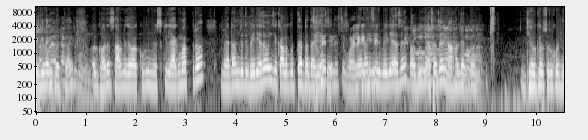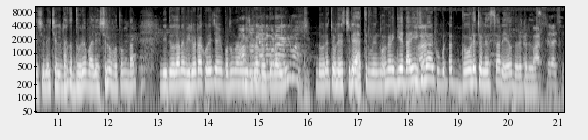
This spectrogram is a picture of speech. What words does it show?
ডেলিভারি করতে হয়। ওর ঘরের সামনে যাওয়া খুবই মুশকিল। একমাত্র ম্যাডাম যদি বেরিয়ে আসে ওই যে কালো কুত্তাটা দাঁড়িয়ে আছে। ম্যাডাম যদি বেরিয়ে আসে তবেই আসা যায় না হলে একদম ঘেউ ঘেউ শুরু করে দিয়েছিল। এই ছেলেটা তো দৌড়ে পালিয়ে এসেছিল প্রথম দান। দ্বিতীয় দানে ভিডিওটা করেছি আমি প্রথম দানে ভিডিওটা করতে পারিনি। দৌড়ে চলে এসেছিল এত পর্যন্ত ওখানে গিয়ে দাঁড়িয়েছিল আর কুকুরটা দৌড়ে চলে এসছে আর এও দৌড়ে চলে এসছে।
